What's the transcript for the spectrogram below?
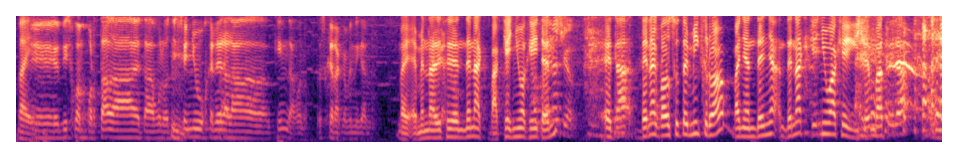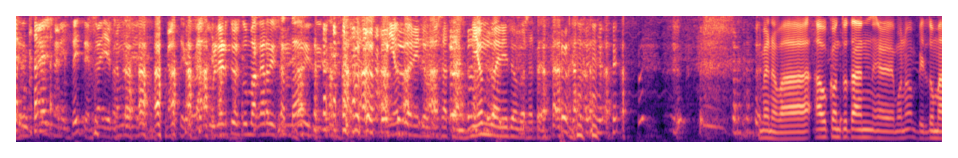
Bai. eh, diskoan portada eta, bueno, diseinu generalakin da, bueno, eskerrak hemendikan. Bai, hemen ari ziren denak ba, keinuak egiten, eta denak baduzute mikroa, baina dena, denak keinuak egiten batera. Bai, izan itzeiten, bai, esan gatzeko. Ulertu ez du bakarra izan da, Ni ondoen dituen pasatzen, ni ondoen dituen pasatzen. Bueno, ba, hau kontutan, eh, bueno, bilduma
